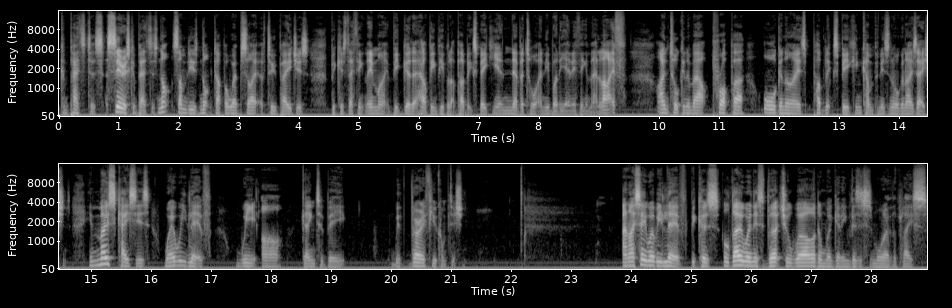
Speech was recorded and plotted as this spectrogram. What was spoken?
competitors serious competitors not somebody who's knocked up a website of two pages because they think they might be good at helping people at public speaking and never taught anybody anything in their life. I'm talking about proper organized public speaking companies and organizations. In most cases where we live we are going to be with very few competition. And I say where we live because although we're in this virtual world and we're getting visitors from all over the place,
